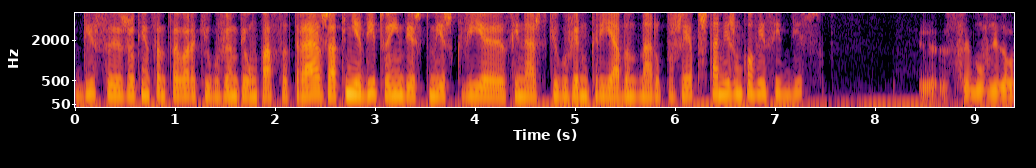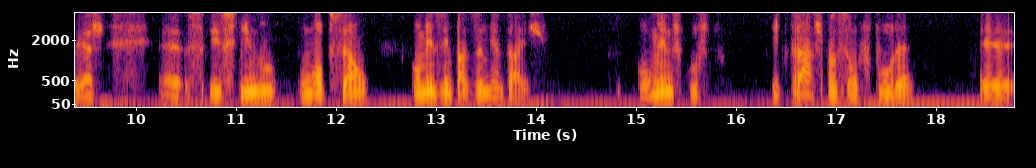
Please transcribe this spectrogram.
Disse Joaquim Santos agora que o Governo deu um passo atrás. Já tinha dito ainda este mês que via sinais de que o Governo queria abandonar o projeto. Está mesmo convencido disso? Eh, sem dúvida, aliás. Eh, existindo uma opção com menos impactos ambientais, com menos custo e que terá expansão futura, eh,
